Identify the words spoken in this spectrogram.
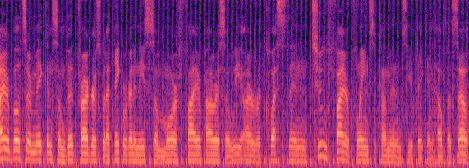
Fireboats are making some good progress, but I think we're going to need some more firepower, so we are requesting two fire planes to come in and see if they can help us out.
